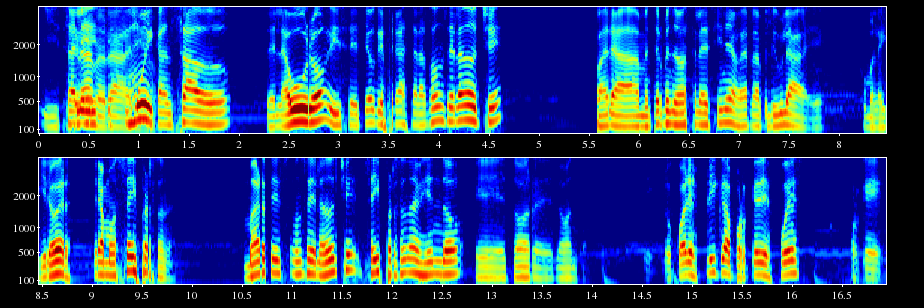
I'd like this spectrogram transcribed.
Y sale muy cansado del laburo y dice, tengo que esperar hasta las 11 de la noche para meterme en una sala de cine a ver la película eh, como la quiero ver. Éramos seis personas. Martes, 11 de la noche, seis personas viendo eh, Thor, eh. Sí, Lo cual explica por qué después, porque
